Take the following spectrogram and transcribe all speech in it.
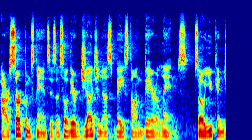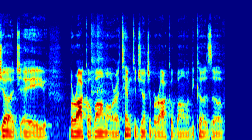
our circumstances and so they're judging us based on their lens so you can judge a barack obama or attempt to judge a barack obama because of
